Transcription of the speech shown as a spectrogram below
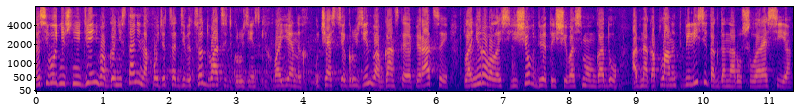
На сегодняшний день в Афганистане находятся 920 грузинских военных. Участие грузин в афганской операции планировалось еще в 2008 году. Однако планы Тбилиси тогда нарушила Россия.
